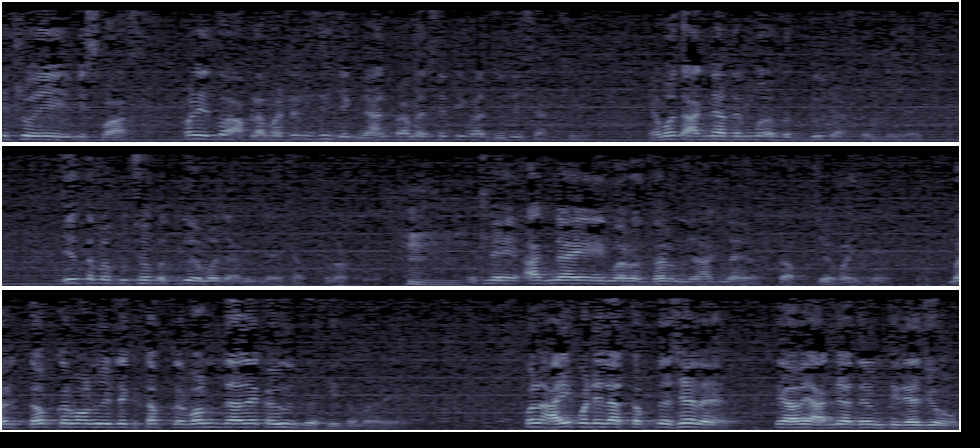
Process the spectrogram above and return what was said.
એટલો એ વિશ્વાસ. પણ એ તો આપણા માટે નથી જે જ્ઞાન પામે છે તે વાત જુદી સાચી એમાં તો આજ્ઞાધર્મ બધું જ આસન થઈ જાય છે. જે તમે પૂછો બધું એમ જ આવી જાય છે આખું આખું. એટલે આજ્ઞા એ મારો ધર્મ ને આજ્ઞા તપ જે હોય છે. મારે તપ કરવાનું એટલે કે તપ કરવાનું દાદા કહ્યું જ નથી તમારે. પણ આવી પડેલા તપને છે ને તે હવે આજ્ઞાધર્મથી રહેજો.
